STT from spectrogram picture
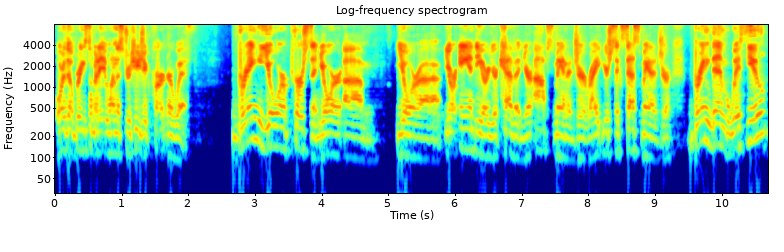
Or they'll bring somebody they want to strategic partner with. Bring your person your um, your uh, your andy or your kevin your ops manager right? Your success manager. Bring them with you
